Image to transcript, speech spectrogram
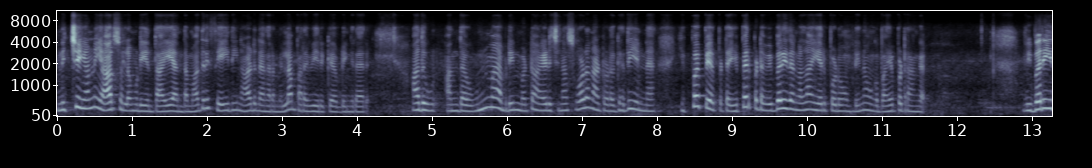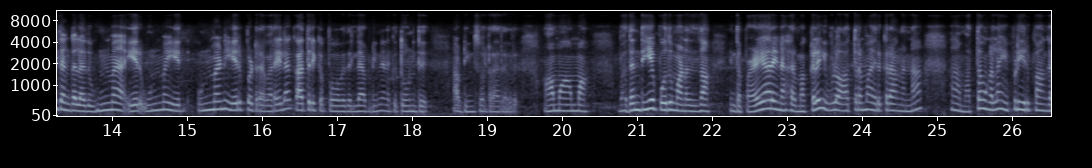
நிச்சயம்னு யார் சொல்ல முடியும் தாயே? அந்த மாதிரி செய்தி நாடு நகரம் எல்லாம் பரவி இருக்கு அப்படிங்கிறாரு. அது அந்த உண்மை அப்படின்னு மட்டும் ஆயிடுச்சுன்னா சோழ நாட்டோட கதி என்ன? எப்ப எப்பேற்பட்ட எப்பேற்பட்ட விபரீதங்கள்லாம் ஏற்படும் அப்படின்னு அவங்க பயப்படுறாங்க. விபரீதங்கள் அது உண்மை ஏர் உண்மை உண்மைன்னு ஏற்படுற வரையில காத்திருக்க போவதில்லை அப்படின்னு எனக்கு தோணுது அப்படின்னு சொல்றாரு அவரு. ஆமா ஆமா. வதந்தியே போதுமானதுதான். இந்த பழையாறை நகர் மக்களே இவ்வளோ ஆத்திரமா இருக்கிறாங்கன்னா மற்றவங்கெல்லாம் எப்படி இருப்பாங்க?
